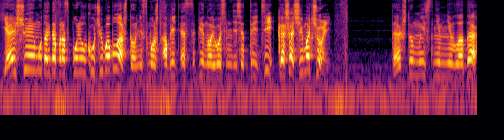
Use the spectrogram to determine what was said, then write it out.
Я еще ему тогда проспорил кучу бабла, что он не сможет облить SCP-083-D кошачьей мочой. Так что мы с ним не в ладах,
